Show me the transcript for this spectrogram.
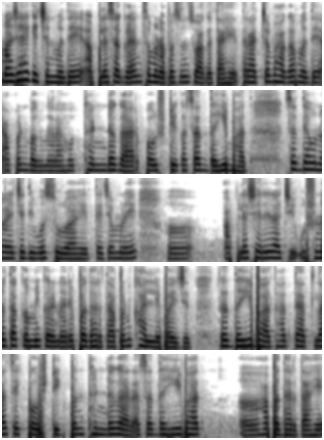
माझ्या ह्या किचनमध्ये आपल्या सगळ्यांचं मनापासून स्वागत आहे. तर आजच्या भागामध्ये आपण बघणार आहोत थंडगार पौष्टिक असा दही भात. सध्या उन्हाळ्याचे दिवस सुरू आहेत. त्याच्यामुळे आपल्या शरीराची उष्णता कमी करणारे पदार्थ आपण खाल्ले पाहिजेत. तर दही भात हा त्यातलाच एक पौष्टिक पण थंडगार असा दही भात हा पदार्थ आहे.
